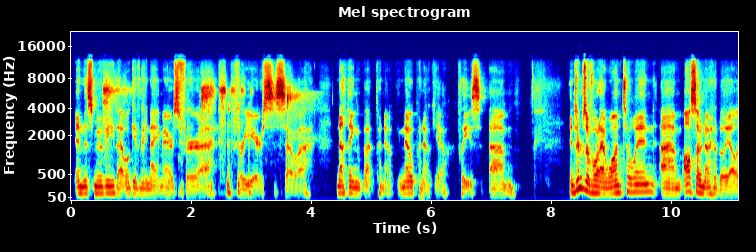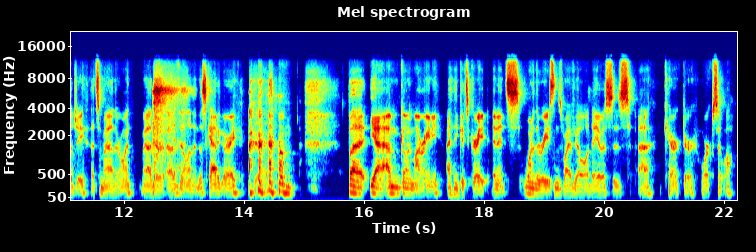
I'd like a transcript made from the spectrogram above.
in this movie that will give me nightmares for uh, for years. So uh, nothing but pinocchio no pinocchio please um, In terms of what I want to win, um, also no hillbilly elegy. That's my other one, my other uh, Yeah. villain in this category. um, but yeah, I'm going Ma Rainey. I think it's great, and it's one of the reasons why Viola Davis's uh, character works so well.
